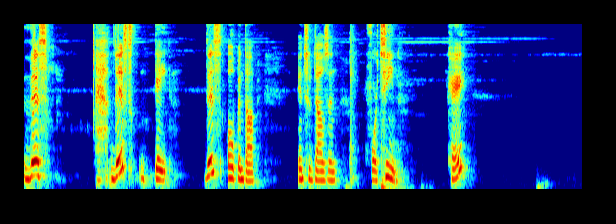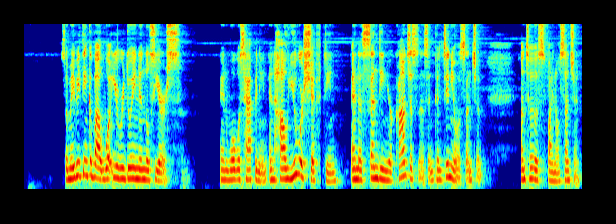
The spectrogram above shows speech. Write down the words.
This this gate, this opened up in 2014. Okay? So maybe think about what you were doing in those years and what was happening and how you were shifting and ascending your consciousness and continual ascension until its final ascension.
